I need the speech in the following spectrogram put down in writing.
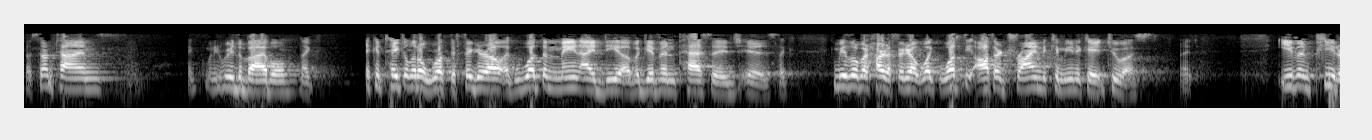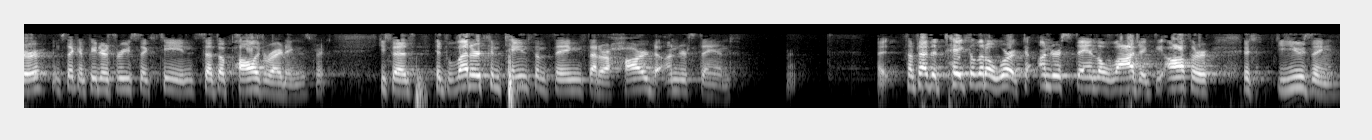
Now sometimes, like when you read the Bible, like it can take a little work to figure out like what the main idea of a given passage is. Like it can be a little bit hard to figure out like what's the author trying to communicate to us. Right? Even Peter in 2 Peter 3:16 says of Paul's writings, right? He says his letter contains some things that are hard to understand. Sometimes it takes a little work to understand the logic the author is using.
